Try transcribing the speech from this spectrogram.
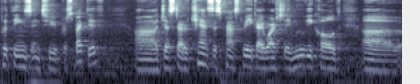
put things into perspective. Uh, just out of chance, this past week, I watched a movie called uh,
